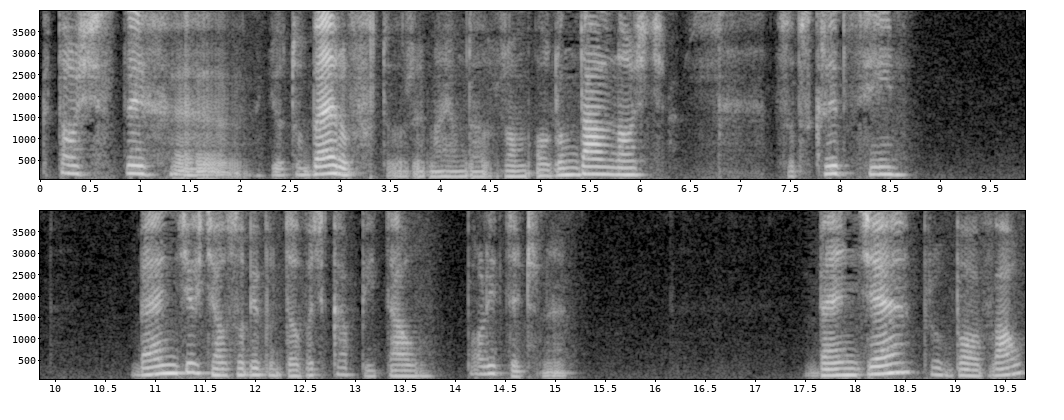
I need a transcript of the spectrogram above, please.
ktoś z tych e, youtuberów, którzy mają dużą oglądalność, subskrypcji, będzie chciał sobie budować kapitał polityczny. Będzie próbował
